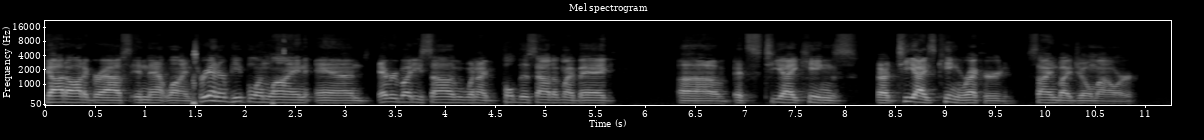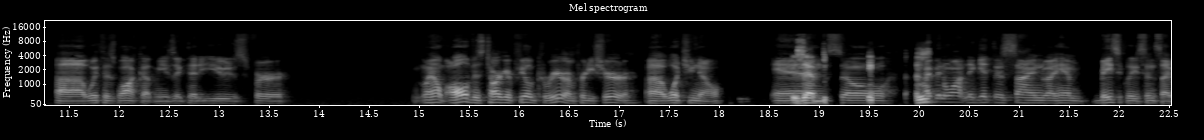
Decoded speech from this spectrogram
got autographs in that line. 300 people in line, and everybody saw when I pulled this out of my bag. Uh, it's Ti King's uh, Ti's King record signed by Joe Mauer uh, with his walk up music that he used for well all of his Target Field career. I'm pretty sure. Uh, what you know, and Is that- so I've been wanting to get this signed by him basically since I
